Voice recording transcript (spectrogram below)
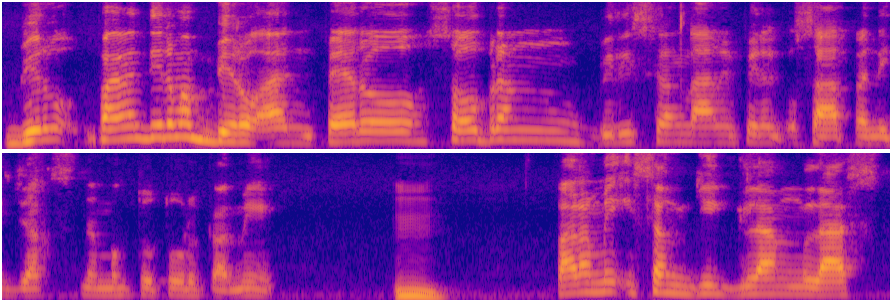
biro, parang hindi naman biroan, pero sobrang bilis lang namin pinag-usapan ni Jax na magtutur kami. Mm. Parang may isang gig lang last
